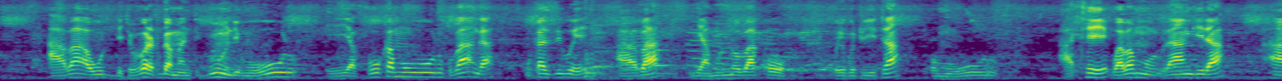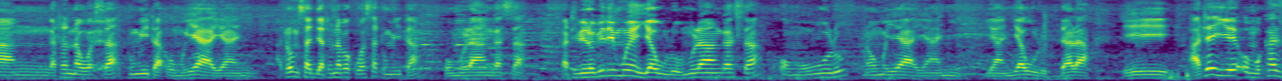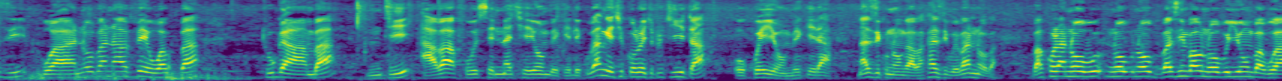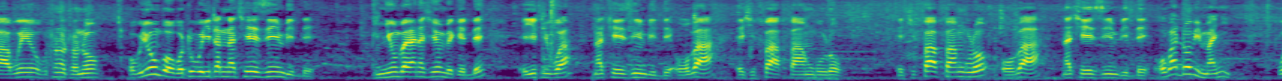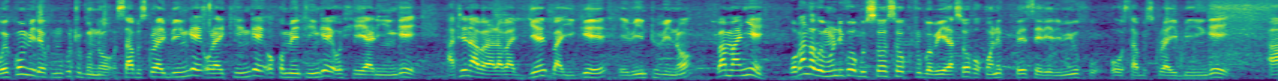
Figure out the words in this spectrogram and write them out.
aba awudde kyova tugamba nti gundi muwuulu yafuuka muwuulu kubanga mukazi we aba yamunobako oyo gwe tuyita omuwuulu. Ate bw'aba mulangira nga tanawasa tumuyita omuyaayaanyi ate omusajja atanaba kuwasa tumuyita omulangasa. Kati bino birimu enjawulo omulangasa omuwulu n'omuyaayaanyi byanjawulo ddala. Ate ye omukazi bw'anoba naava ewabba tugamba nti aba afuuse nakyeyombekedde kubanga ekikolwa ekyo tukiyita okweyombekera. Nazzi kuno nga abakazi bwe banoba bakola bazimbawo n'obuyumba bwabwe obutonotono. Obuyumba obwo tubuyita nakyezimbidde ennyumba ya nakyeyombekedde eyitibwa nakyezimbidde oba ekifaafangulo ekifaafangulo oba nakyezimbidde obadde obimanyi wekumire ku mukutu guno subscribinge olikinge okomentinge osheyalinge ate n'abalala bajje bayige ebintu bino. Bamanye obanga gwe mulundi gwo ogusoosa okutugoberera sooka okone ku peeseri erimyufu osubscribinge.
